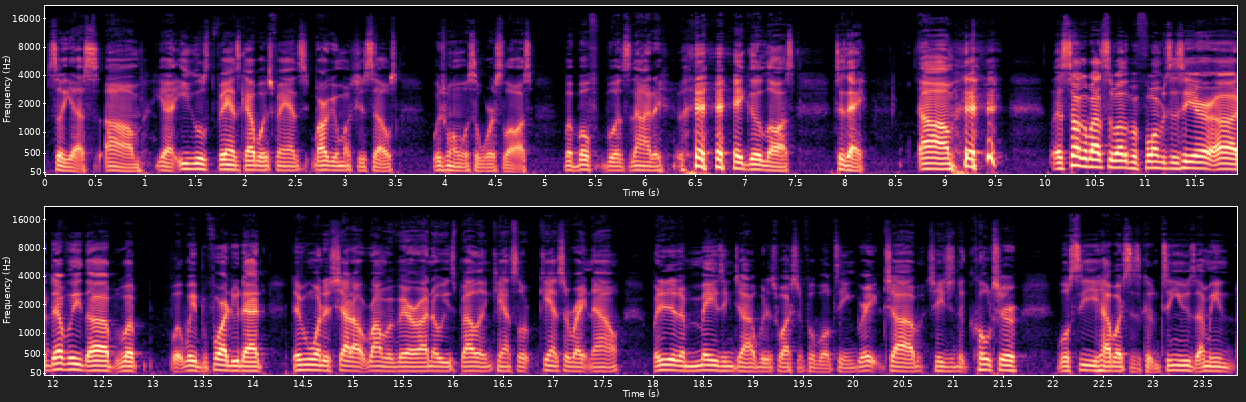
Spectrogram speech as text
So yes, um, yeah, Eagles fans, Cowboys fans, argue amongst yourselves which one was the worst loss, but both was not a, a good loss today. Um, let's talk about some other performances here. Uh, definitely, uh, but, but wait, before I do that, definitely want to shout out Ron Rivera. I know he's battling cancer cancer right now, but he did an amazing job with his Washington football team. Great job changing the culture. We'll see how much this continues. I mean,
